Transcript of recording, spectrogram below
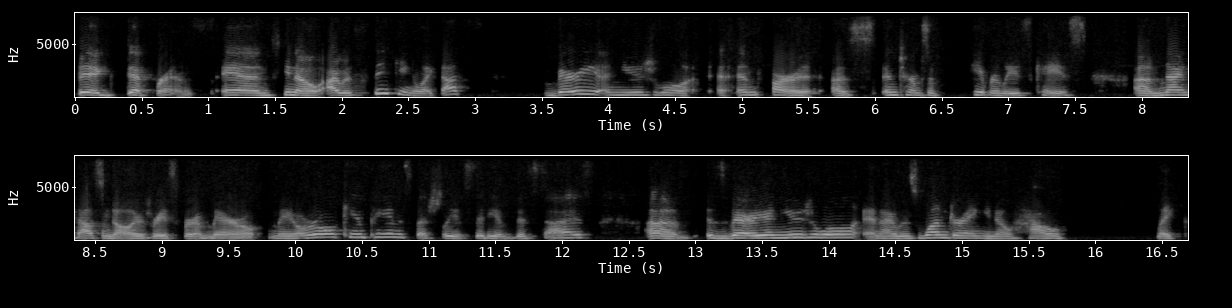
big difference. And, you know, I was thinking like that's very unusual and far as in terms of Haverly's case, um, $9,000 raised for a mayoral, mayoral campaign, especially a city of this size, um, is very unusual. And I was wondering, you know, how like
